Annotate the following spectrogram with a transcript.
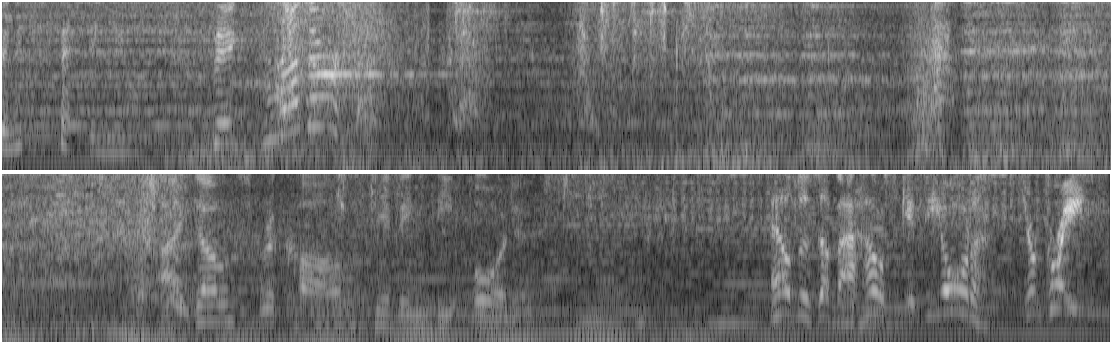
Been expecting you. Big brother! I don't recall giving the orders, Elders of the house gave the order. Your grace.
